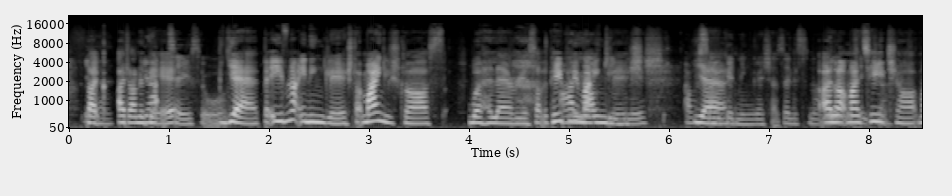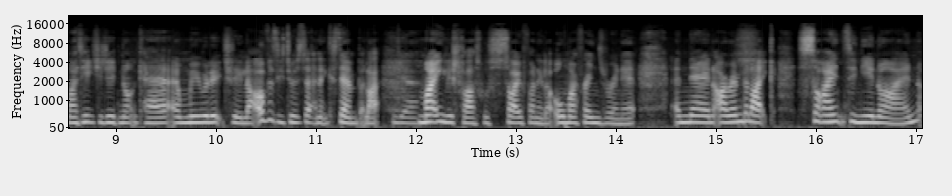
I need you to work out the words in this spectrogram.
like Yeah. I done a You bit. to. Yeah, but even like in English, like my English class were hilarious. Like the people I in my loved English, I was Yeah. so good in English as a listener. I love like my teacher. My teacher did not care, and we were literally like, obviously to a certain extent, but like Yeah. my English class was so funny. Like all my friends were in it, and then I remember like science in year nine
